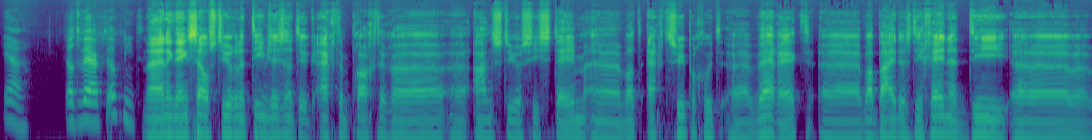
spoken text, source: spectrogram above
ja, dat werkt ook niet. Nee, en ik denk zelfsturende teams is natuurlijk echt een prachtig eh, eh, aanstuursysteem. eh, wat echt supergoed eh werkt. eh, waarbij dus diegenen die eh, eh,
